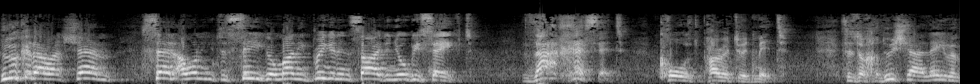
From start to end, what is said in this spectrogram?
Look at how Hashem said, I want you to save your money, bring it inside and you'll be saved. That Chesed caused Para to admit says the Chadusha Alei Rav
